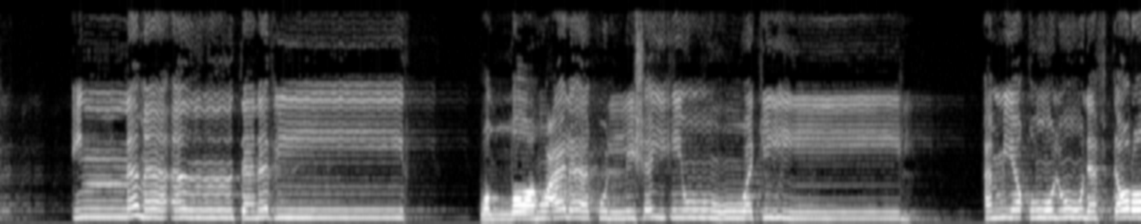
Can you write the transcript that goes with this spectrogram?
إنما أنت نذير. والله على كل شيء وكيل. أم يقولون افتراه؟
